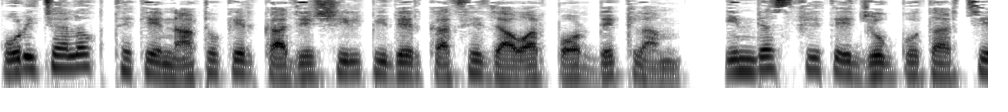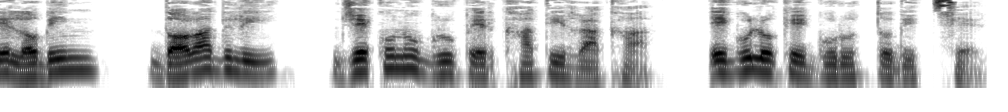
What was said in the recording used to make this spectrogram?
পরিচালক থেকে নাটকের কাজে শিল্পীদের কাছে যাওয়ার পর দেখলাম, ইন্ডাস্ট্রিতে যোগ্যতার চেয়ে লবিং দলাদলি যে কোনো গ্রুপের খাতির রাখা, এগুলোকে গুরুত্ব দিচ্ছে।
